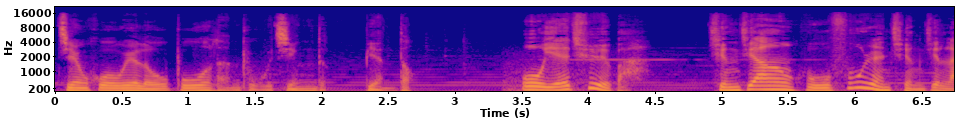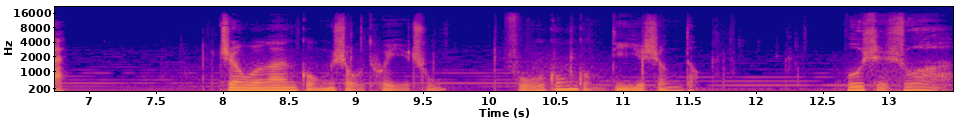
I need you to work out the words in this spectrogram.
见霍威楼波澜不惊的，便道：“五爷去吧，请将五夫人请进来。”郑文安拱手退出。福公公低声道：“不是说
